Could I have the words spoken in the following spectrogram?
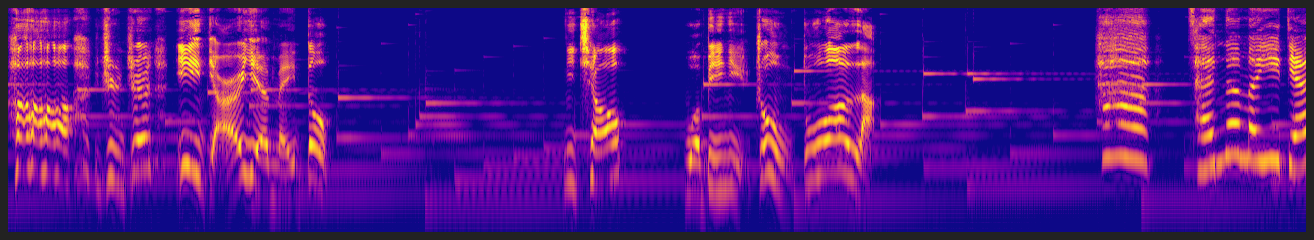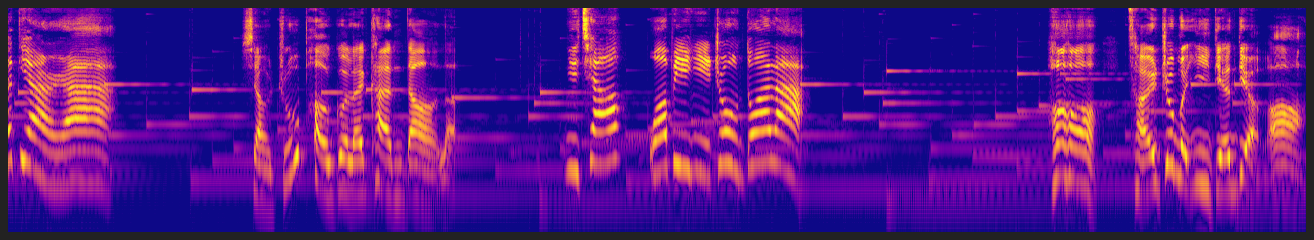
哈哈哈，指针一点儿也没动。你瞧，我比你重多了。”哈哈，才那么一点点儿啊！小猪跑过来看到了，你瞧，我比你重多了。哈哈，才这么一点点啊！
